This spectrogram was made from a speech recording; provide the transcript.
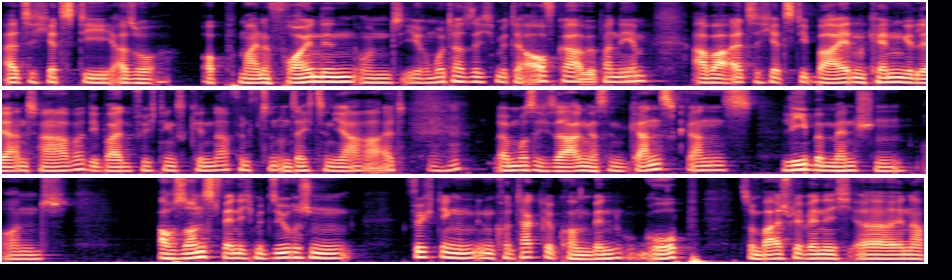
als ich jetzt die, also ob meine Freundin und ihre Mutter sich mit der Aufgabe übernehmen. Aber als ich jetzt die beiden kennengelernt habe, die beiden Flüchtlingskinder, 15 und 16 Jahre alt, mhm. äh, muss ich sagen, das sind ganz, ganz liebe Menschen. Und auch sonst, wenn ich mit syrischen Flüchtlingen in Kontakt gekommen bin, grob, zum Beispiel, wenn ich äh, einer,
